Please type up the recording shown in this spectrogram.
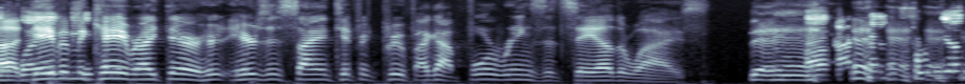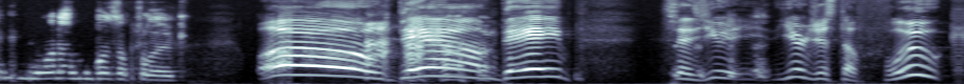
Uh, David McKay right there. Here- here's his scientific proof. I got four rings that say otherwise. I, I had three of them. One of them was a fluke. Oh, damn, Dave says you you're just a fluke.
